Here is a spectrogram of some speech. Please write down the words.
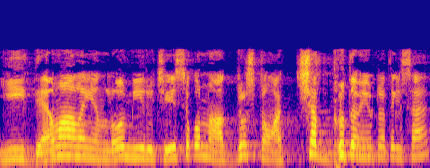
ఈ దేవాలయంలో మీరు చేసుకున్న అదృష్టం అత్యద్భుతం ఏమిటో తెలుసా?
